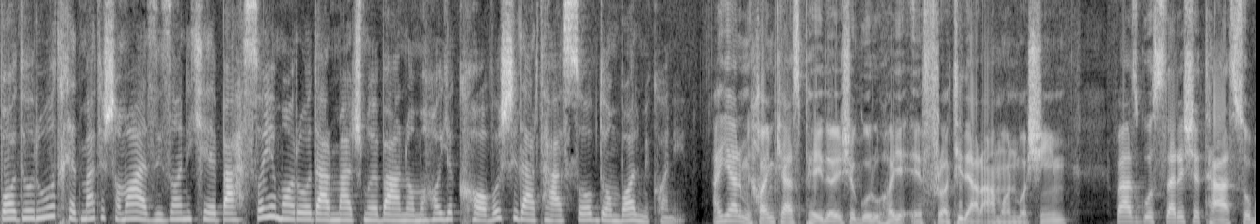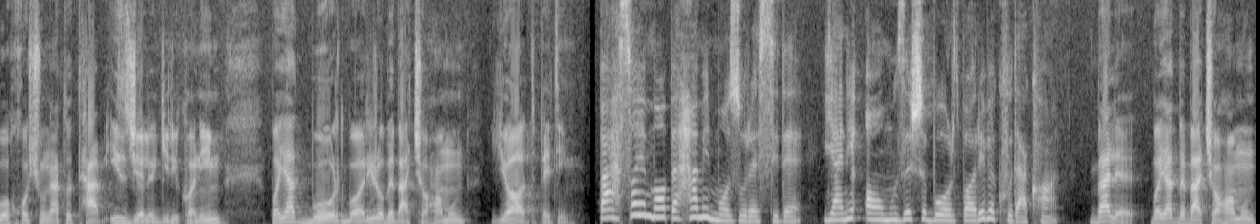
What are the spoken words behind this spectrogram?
با درود خدمت شما عزیزانی که بحثای ما رو در مجموعه برنامه های کاوشی در تعصب دنبال می‌کنید. اگر می‌خوایم که از پیدایش گروه های افراطی در امان باشیم و از گسترش تعصب و خشونت و تبعیض جلوگیری کنیم باید بردباری رو به بچه هامون یاد بدیم. بحثای ما به همین موضوع رسیده یعنی آموزش بردباری به کودکان. بله باید به بچه هامون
